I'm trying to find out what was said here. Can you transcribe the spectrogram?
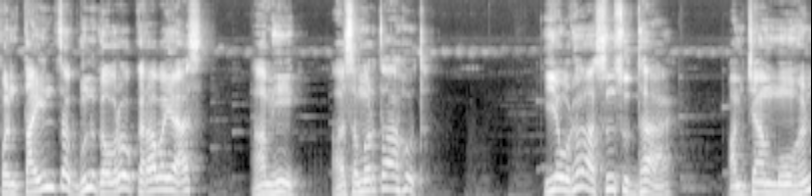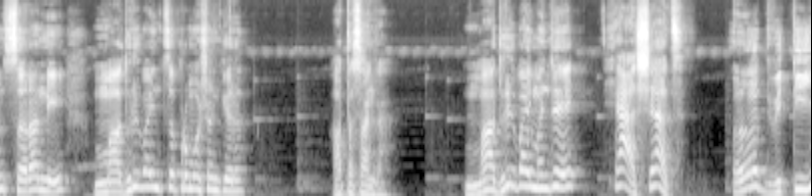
पण ताईंचा गुणगौरव करावयास आम्ही असमर्थ आहोत. एवढं असून सुद्धा आमच्या मोहन सरांनी माधुरीबाईंचं प्रमोशन केलं. आता सांगा माधुरीबाई म्हणजे ह्या अशाच अद्वितीय.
